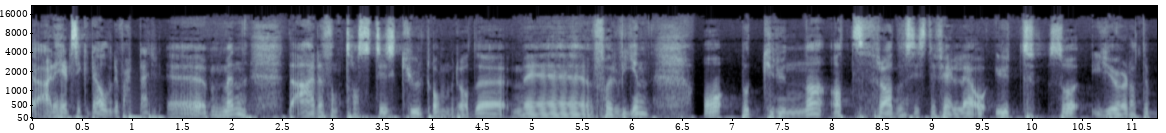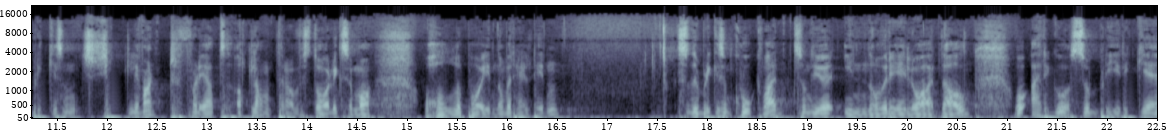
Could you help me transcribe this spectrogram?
er det helt sikkert. Jeg har aldri vært der. Men det er et fantastisk kult område med, for vin. Og av at fra det siste fjellet og ut, så gjør det at det blir ikke sånn skikkelig varmt. Fordi at Atlanterhavet står liksom og, og holder på innover hele tiden. Så det blir ikke sånn kokvarmt som det gjør innover i Loiredalen. Og ergo så blir ikke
